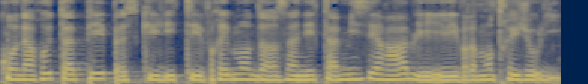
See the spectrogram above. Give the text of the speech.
qu'on a retapé parce qu'il était vraiment dans un état misérable et il est vraiment très joli.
